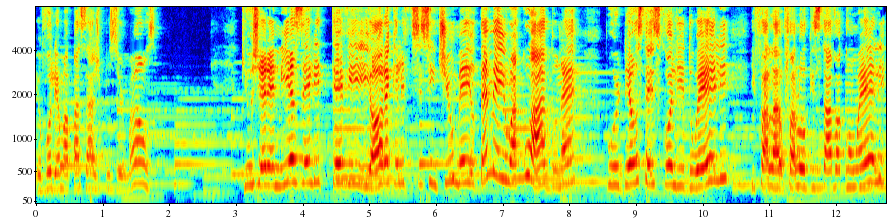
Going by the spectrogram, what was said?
eu vou ler uma passagem para os irmãos. Que o Jeremias, ele teve hora que ele se sentiu meio, até meio acuado, né? Por Deus ter escolhido ele e fala, falou que estava com ele,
